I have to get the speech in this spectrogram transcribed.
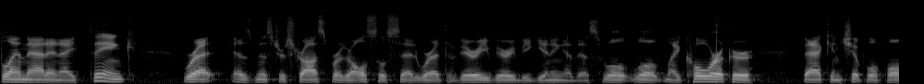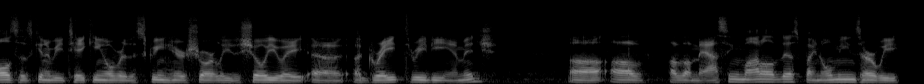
blend that. And I think we're at, as Mr. Strasburg also said, we're at the very, very beginning of this. We'll, we'll, my coworker back in Chippewa Falls is going to be taking over the screen here shortly to show you a, a, a great 3D image uh, of, of a massing model of this. By no means are we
